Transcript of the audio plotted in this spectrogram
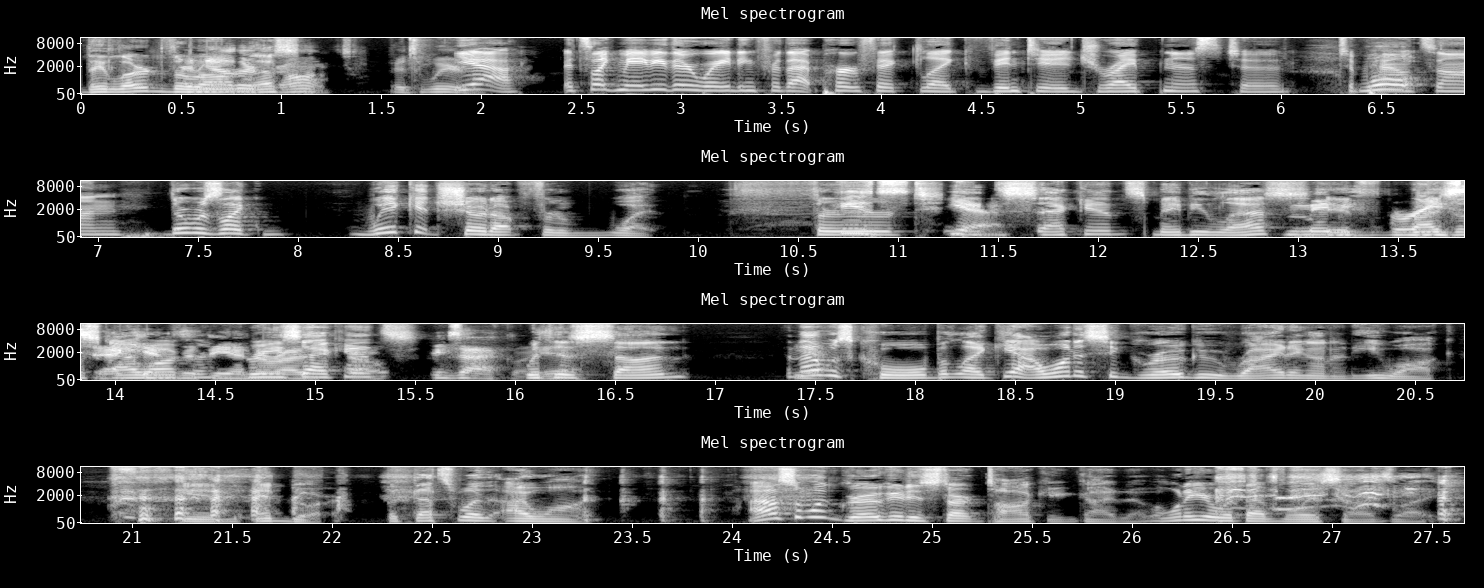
They learned the and wrong lesson. gone. It's weird. Yeah, it's like maybe they're waiting for that perfect like vintage ripeness to to Well, pounce on. There was like Wicket showed up for what? Thirteen yeah. seconds, maybe less. maybe three seconds Skywalker. at the end. Three of Rise seconds Skywalker. exactly with yeah. his son, and Yeah. that was cool. But like, yeah, I want to see Grogu riding on an Ewok in Endor. Like that's what I want. I also want Grogu to start talking. Kind of. I want to hear what that voice sounds like.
